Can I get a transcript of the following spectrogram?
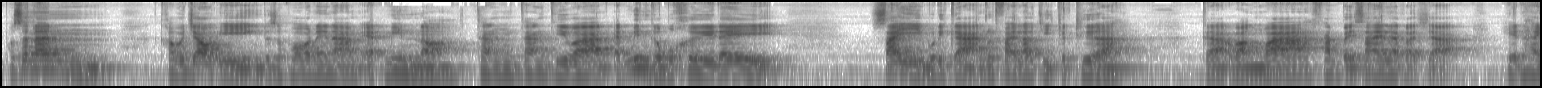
เพราะฉะนั้นข้าพเจ้าเองโดยเฉพาะในนามแอดมินเนาะทางทางที่ว่าแอดมินก็บ่เคยได้ใช้บริการรถไฟลาวจีจักเทื่อก็หวังว่าคันไปใช้แล้วก็จะเฮ็ดให้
